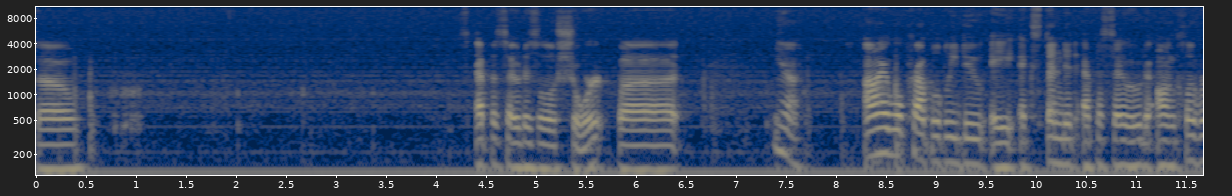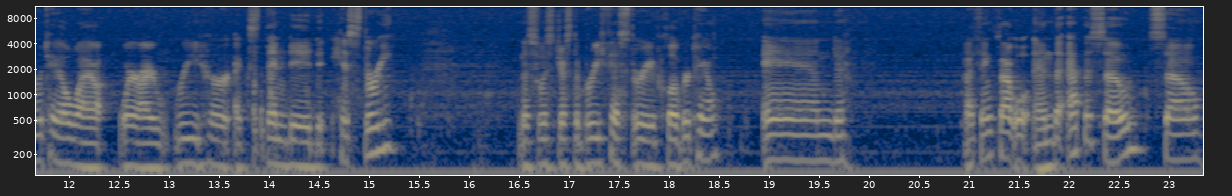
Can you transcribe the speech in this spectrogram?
So, episode is a little short, but yeah. I will probably do a extended episode on Clovertail where, where I read her extended history. This was just a brief history of Clovertail. And I think that will end the episode. So,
